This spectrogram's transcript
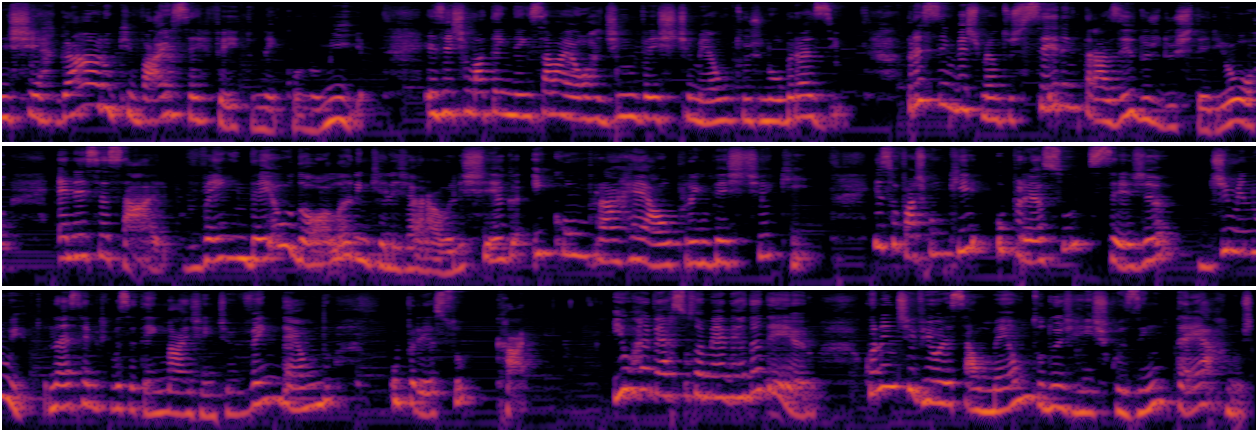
enxergar o que vai ser feito na economia, existe uma tendência maior de investimentos no Brasil. Para esses investimentos serem trazidos do exterior, é necessário vender o dólar em que ele geral ele chega e comprar real para investir aqui. Isso faz com que o preço seja diminuído, né? Sempre que você tem mais gente vendendo, o preço cai. E o reverso também é verdadeiro. Quando a gente viu esse aumento dos riscos internos,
